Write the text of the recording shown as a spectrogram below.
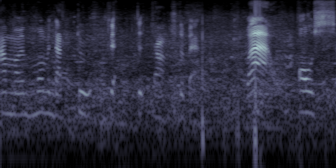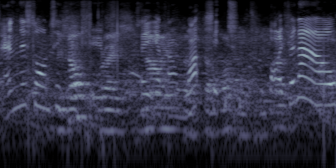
And my mom and dad do it down to the bed. Wow. I'll send this on to YouTube so you can watch it. Bye for now.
